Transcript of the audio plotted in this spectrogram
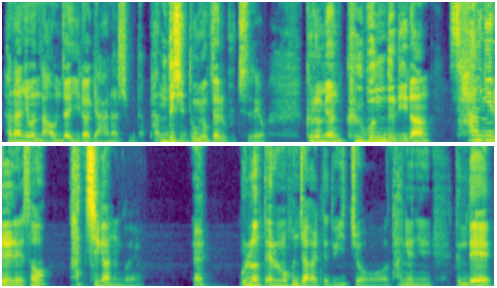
하나님은 나 혼자 일하게 안 하십니다. 반드시 동역자를 붙이세요. 그러면 그분들이랑 상의를 내서 같이 가는 거예요. 예. 물론 때로는 혼자 갈 때도 있죠. 당연히. 근데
